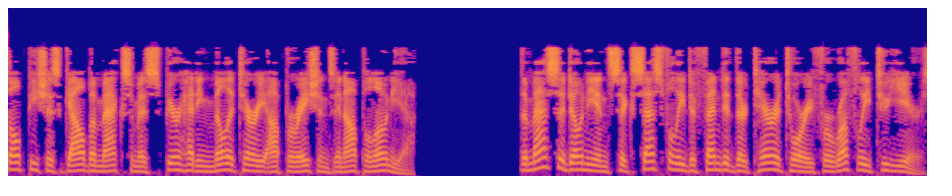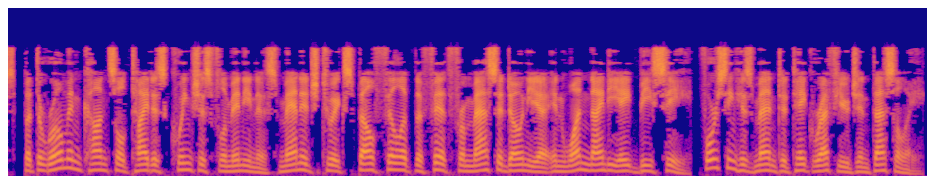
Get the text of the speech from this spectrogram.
Sulpicius Galba Maximus spearheading military operations in Apollonia. The Macedonians successfully defended their territory for roughly two years, but the Roman consul Titus Quinctius Flamininus managed to expel Philip V from Macedonia in 198 BC, forcing his men to take refuge in Thessaly.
